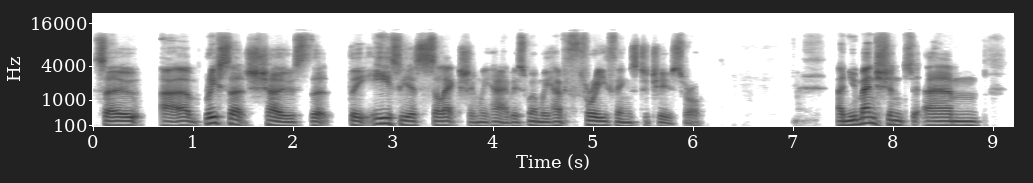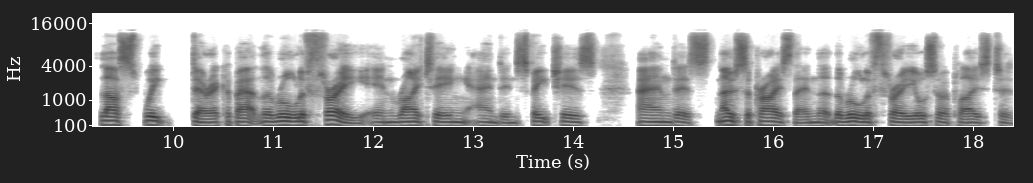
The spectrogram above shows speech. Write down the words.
So uh, research shows that the easiest selection we have is when we have three things to choose from. And you mentioned um, last week, Derek, about the rule of three in writing and in speeches. And it's no surprise then that the rule of three also applies to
